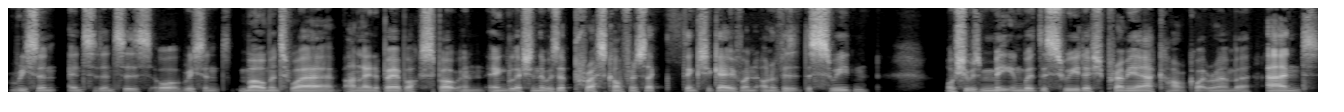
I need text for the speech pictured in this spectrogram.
recent incidences or recent moments where Annalena Baerbock spoke in English, and there was a press conference I think she gave when on a visit to Sweden, or she was meeting with the Swedish premier. I can't quite remember, and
